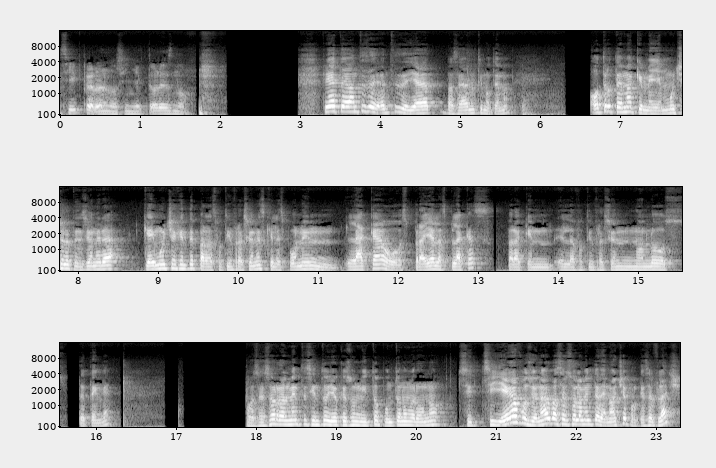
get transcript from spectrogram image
sí, pero en los inyectores no. Fíjate, antes de, antes de ya pasar al último tema, otro tema que me llamó mucho la atención era que hay mucha gente para las fotoinfracciones que les ponen laca o spray a las placas para que en, en la fotoinfracción no los detenga. Pues eso realmente siento yo que es un mito. Punto número uno. Si, si llega a funcionar va a ser solamente de noche porque es el flash.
